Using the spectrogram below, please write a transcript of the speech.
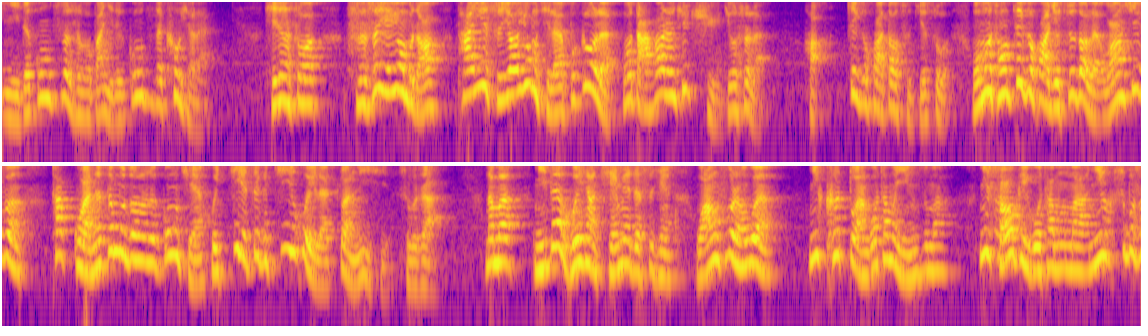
你的工资的时候，把你的工资再扣下来。”先生说。此时也用不着，他一时要用起来不够了，我打发人去取就是了。好，这个话到此结束。我们从这个话就知道了，王熙凤她管着这么多人的工钱，会借这个机会来赚利息，是不是？那么你再回想前面的事情，王夫人问你可短过他们银子吗？你少给过他们吗？你是不是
